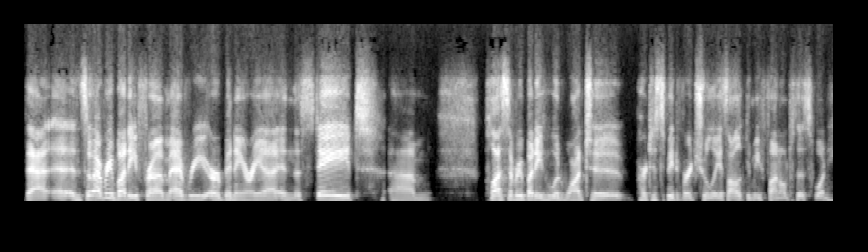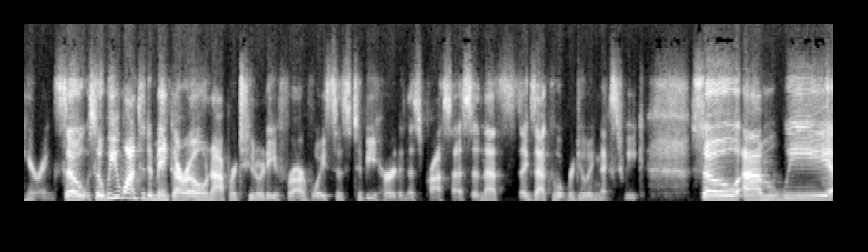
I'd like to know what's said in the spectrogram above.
that, and so everybody from every urban area in the state um, plus everybody who would want to participate virtually is all going to be funneled to this one hearing. So, so we wanted to make our own opportunity for our voices to be heard in this process, and that's exactly what we're doing next week. So, um, we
